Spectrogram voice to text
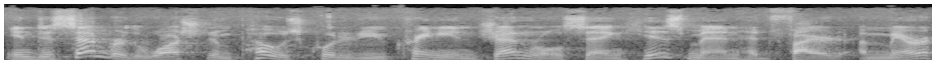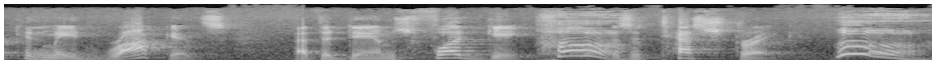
In December, the Washington Post quoted a Ukrainian general saying his men had fired American made rockets at the dam's floodgate huh. as a test strike. Huh.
